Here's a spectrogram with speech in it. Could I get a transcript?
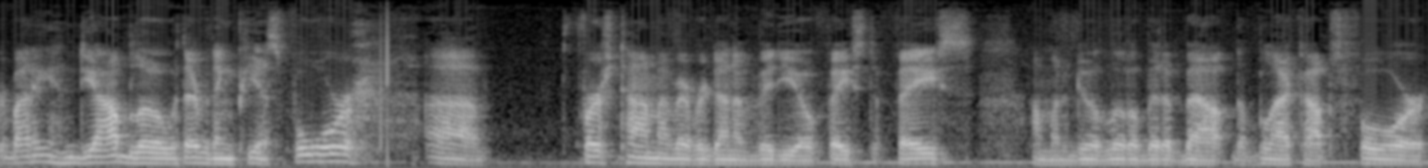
everybody. Diablo with everything PS4. Uh, first time I've ever done a video face to face. I'm going to do a little bit about the Black Ops 4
